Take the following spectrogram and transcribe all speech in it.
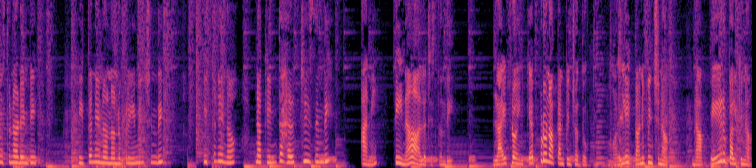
చూస్తున్నాడేంటి? ఇతనేనా నన్ను ప్రేమించింది? ఇతనేనా నాకింత హెల్ప్ చేసింది? అని టీనా ఆలోచిస్తుంది. లైఫ్లో ఇంకెప్పుడు నాకు కనిపించొద్దు. మళ్ళీ కనిపించినా నా పేరు పలికినా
